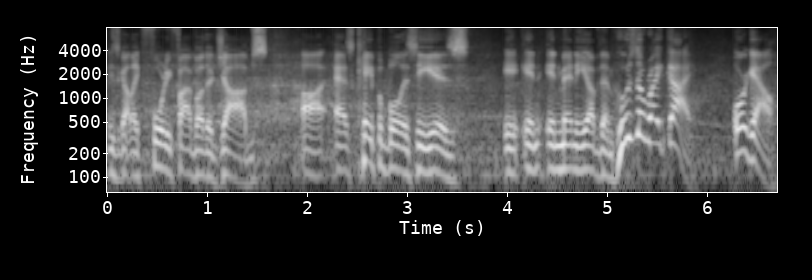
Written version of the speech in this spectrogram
he's got like 45 other jobs. Uh, as capable as he is, in, in many of them. Who's the right guy or gal?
